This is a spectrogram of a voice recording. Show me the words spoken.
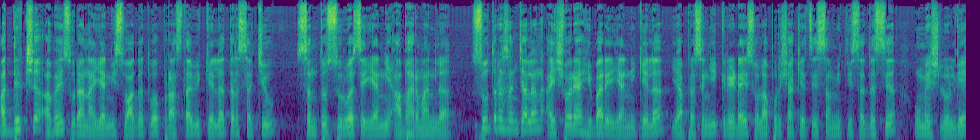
अध्यक्ष अभय सुराणा यांनी स्वागत व प्रास्ताविक केलं तर सचिव संतोष सुरवसे यांनी आभार मानलं. सूत्रसंचालन ऐश्वर्या हिबारे यांनी केलं. या प्रसंगी क्रेडाई सोलापूर शाखेचे समिती सदस्य उमेश लोलगे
